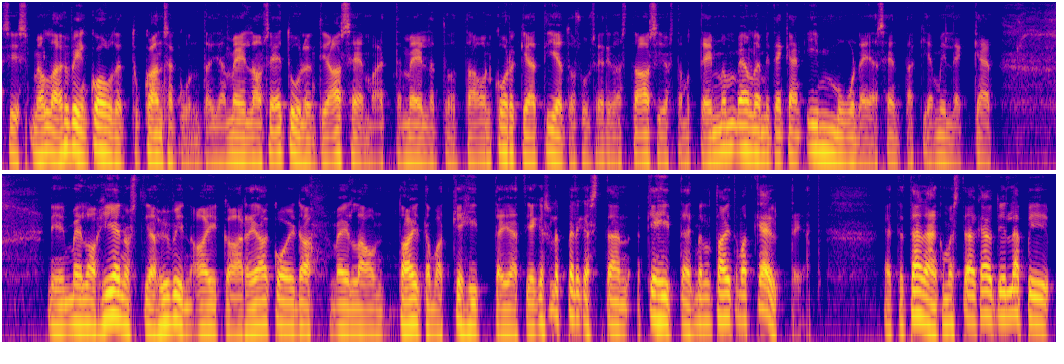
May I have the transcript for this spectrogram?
siis me ollaan hyvin koulutettu kansakunta ja meillä on se etulyöntiasema, että meillä tuota, on korkea tietoisuus erilaisista asioista, mutta ei me ole mitenkään immuuneja sen takia millekään. Niin meillä on hienosti ja hyvin aikaa reagoida, meillä on taitavat kehittäjät, eikä se ole pelkästään kehittäjät, meillä on taitavat käyttäjät. Että tänään, kun me sitä käytiin läpi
